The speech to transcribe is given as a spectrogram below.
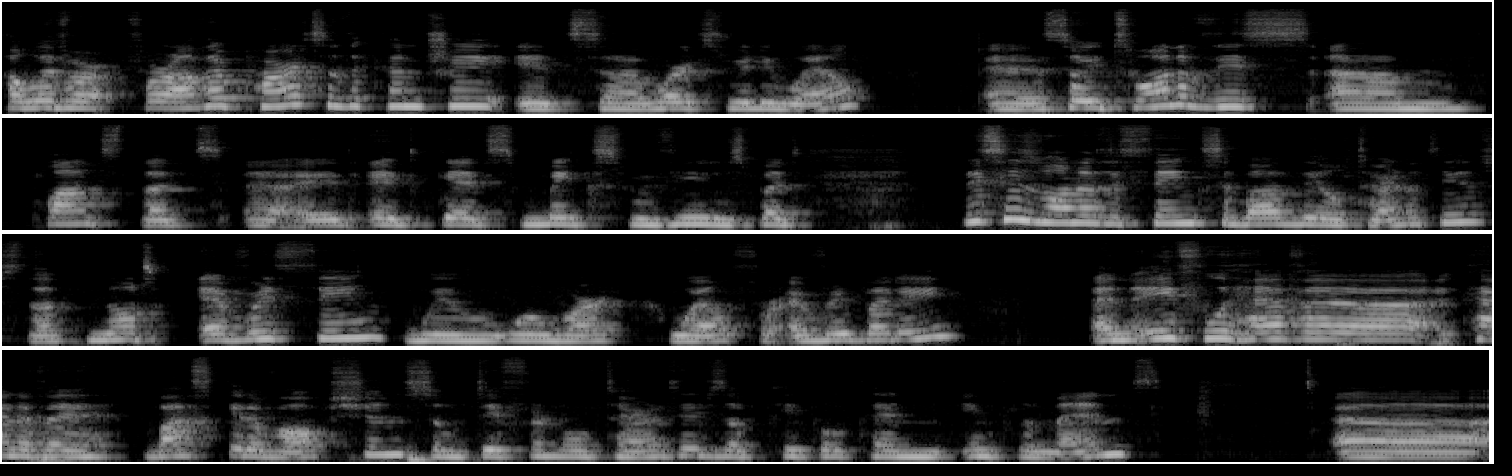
However for other parts of the country it uh, works really well. Uh, so it's one of these um, plants that uh, it, it gets mixed reviews. But this is one of the things about the alternatives that not everything will, will work well for everybody. And if we have a, a kind of a basket of options of different alternatives that people can implement uh,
